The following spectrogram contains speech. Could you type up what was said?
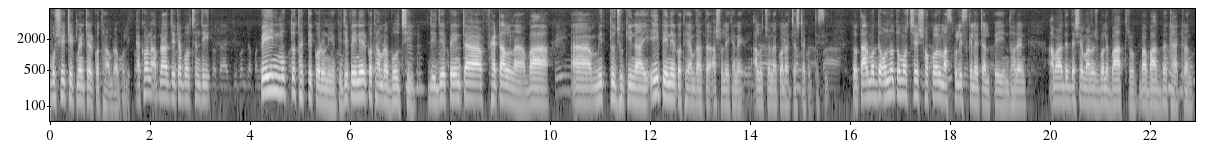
অবশ্যই ট্রিটমেন্টের কথা আমরা বলি। এখন আপনার যেটা বলছেন যে পেইন মুক্ত থাকতে করণীয় কি? যে পেইনের কথা আমরা বলছি, যে যে পেইনটা ফ্যাটাল না বা মৃত্যু ঝুঁকি নাই, এই পেইনের কথাই আমরা আসলে এখানে আলোচনা করার চেষ্টা করতেছি। তো তার মধ্যে অন্যতম হচ্ছে সকল মাস্কুল স্কেলেটাল পেইন ধরেন আমাদের দেশের মানুষ বলে বাত রোগ বা বাত ব্যথা আক্রান্ত।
